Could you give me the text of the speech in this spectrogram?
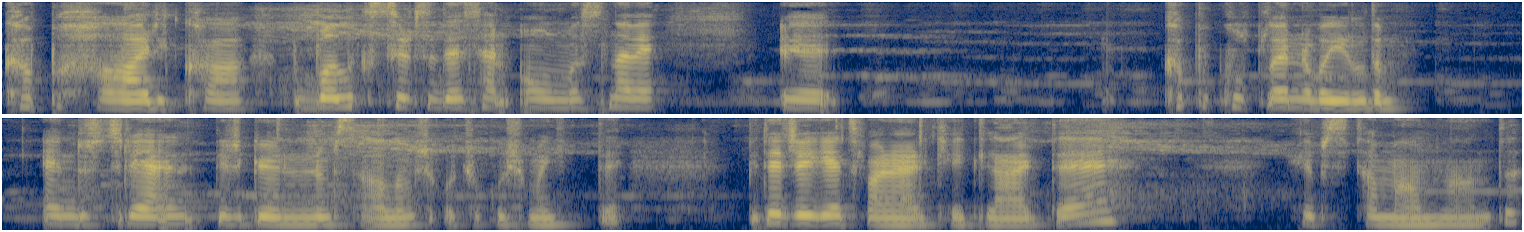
Kapı harika. Bu balık sırtı desen olmasına ve e, kapı kulplarına bayıldım. Endüstriyel bir görünüm sağlamış. O çok hoşuma gitti. Bir de ceket var erkeklerde. Hepsi tamamlandı.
